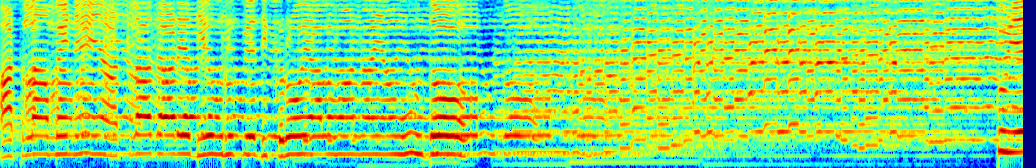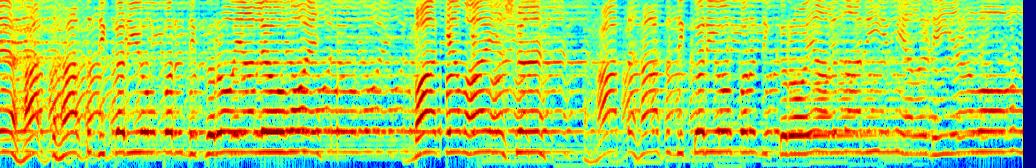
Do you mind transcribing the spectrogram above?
આટલા મહિને આટલા દાડે દેવ રૂપે દીકરો આલવાના આવું તો. તું એ હાથ હાથ દીકરીઓ પર દીકરો આલ્યો હોય? માં કેમ છે હાથ હાથ દીકરીઓ પર દીકરો આલનારી મેલડી આવોણ?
